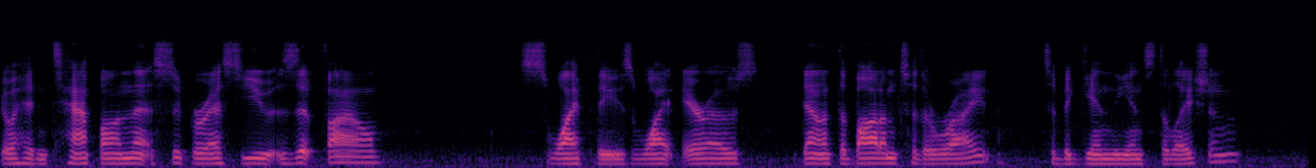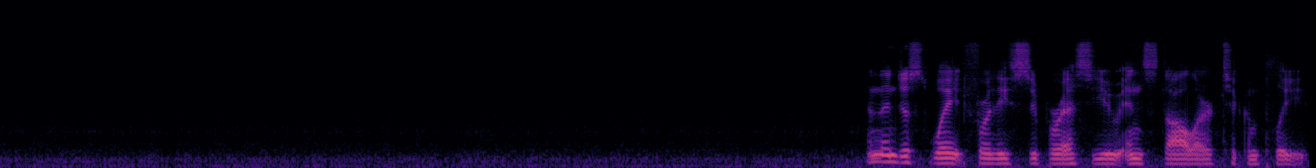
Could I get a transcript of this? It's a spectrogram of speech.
Go ahead and tap on that Super SU zip file. Swipe these white arrows down at the bottom to the right to begin the installation. And then just wait for the Super SU installer to complete.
